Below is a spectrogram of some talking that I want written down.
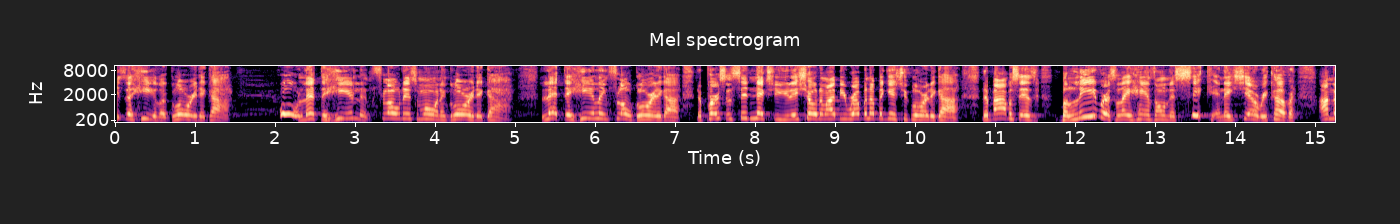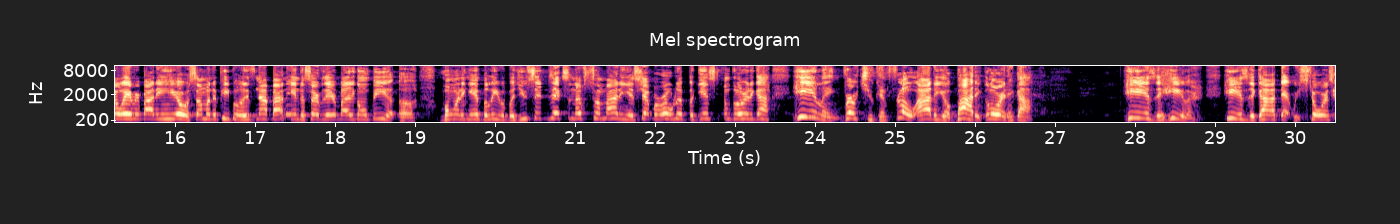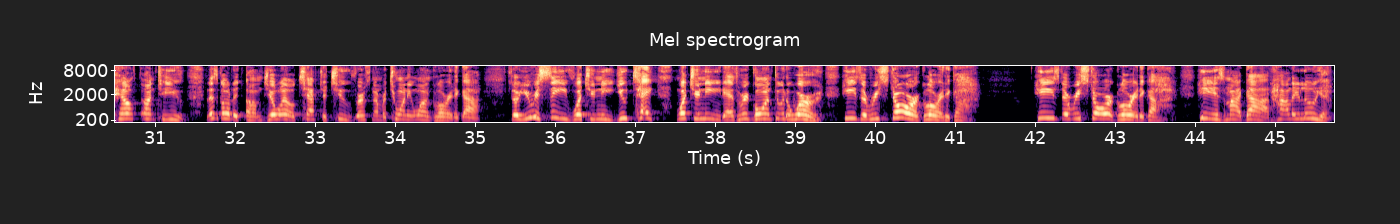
He's a healer, glory to God. Oh, let the healing flow this morning. Glory to God. Let the healing flow. Glory to God. The person sitting next to you, they show them might be rubbing up against you. Glory to God. The Bible says, believers lay hands on the sick and they shall recover. I know everybody here, or some of the people, if not by the end of service, everybody gonna be a, a born again believer. But you sit next to somebody and shepherd rolled up against them. Glory to God. Healing virtue can flow out of your body. Glory to God. He is the healer. He is the God that restores health unto you. Let's go to um, Joel chapter 2, verse number 21. Glory to God. So you receive what you need. You take what you need as we're going through the word. He's a restorer. Glory to God. He's the restorer. Glory to God. He is my God. Hallelujah.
